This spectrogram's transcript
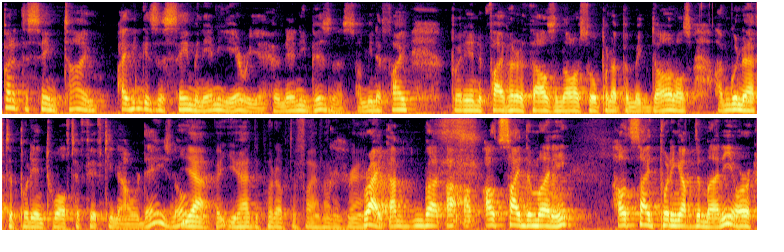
But at the same time, I think it's the same in any area, in any business. I mean, if I put in $500,000 to open up a McDonald's, I'm going to have to put in 12 to 15 hour days, no? Yeah, but you had to put up the 500 grand. Right. I'm, but uh, uh, outside the money, outside putting up the money, or,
